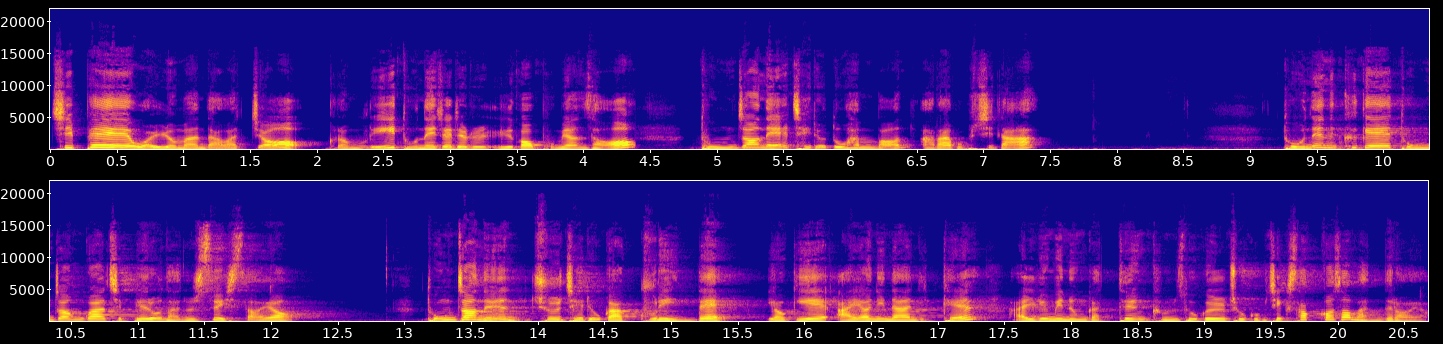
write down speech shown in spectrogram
지폐의 원료만 나왔죠. 그럼 우리 돈의 재료를 읽어보면서 동전의 재료도 한번 알아봅시다. 돈은 크게 동전과 지폐로 나눌 수 있어요. 동전은 주 재료가 구리인데 여기에 아연이나 니켈, 알루미늄 같은 금속을 조금씩 섞어서 만들어요.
